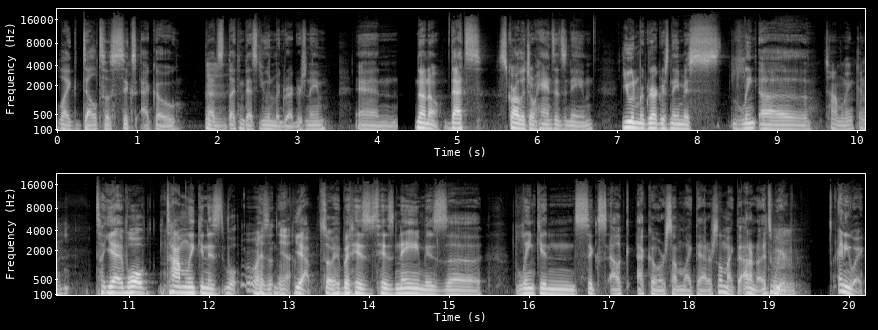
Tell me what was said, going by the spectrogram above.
like Delta Six Echo. That's I think that's Ewan McGregor's name. And no, no, that's Scarlett Johansson's name. Ewan McGregor's name is Link. Uh, Tom Lincoln. t- yeah, well, Tom Lincoln is well, Wasn't yeah. yeah. So, but his his name is uh, Lincoln Six Echo or something like that, or something like that. I don't know. It's weird. Anyway,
